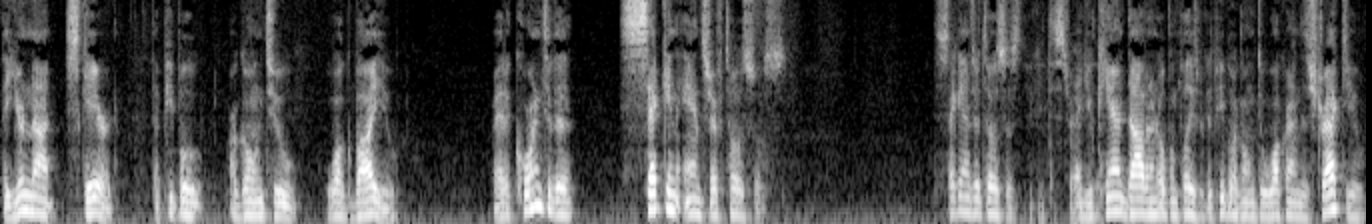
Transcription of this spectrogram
that you're not scared that people are going to walk by you, right? According to the second answer of Tosos. The second answer of Tosos, You get that distracted. you can't dive in an open place because people are going to walk around and distract you.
